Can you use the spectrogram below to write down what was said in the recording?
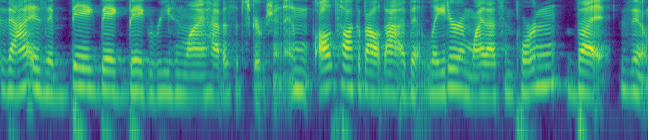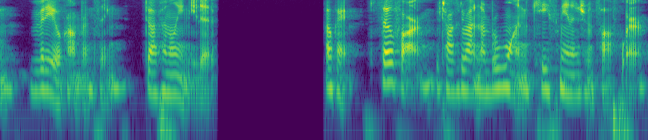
that is a big, big, big reason why I have a subscription. And I'll talk about that a bit later and why that's important. But Zoom, video conferencing, definitely need it. Okay, so far we talked about number one, case management software.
